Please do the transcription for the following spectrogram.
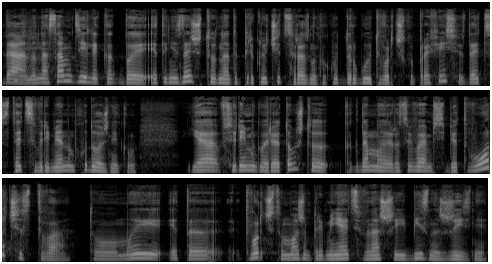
Да, но на самом деле как бы это не значит, что надо переключиться сразу на какую-то другую творческую профессию, стать, стать современным художником. Я все время говорю о том, что когда мы развиваем в себе творчество, то мы это творчество можем применять в нашей бизнес-жизни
